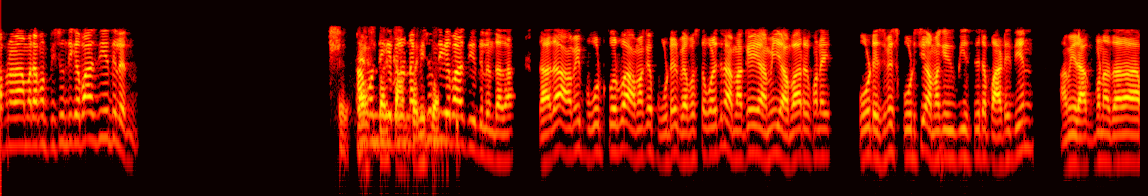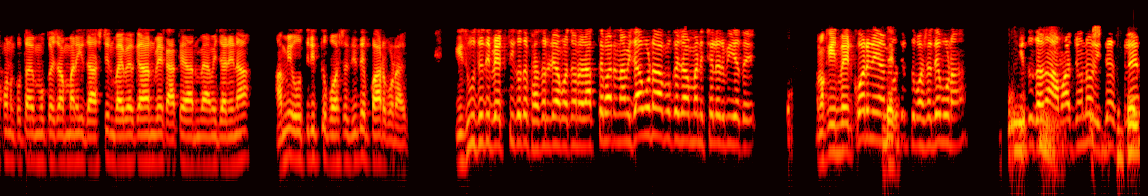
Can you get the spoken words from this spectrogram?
আপনারা আমার এখন পিছন দিকে বাস দিয়ে দিলেন। সামন দিকে পেলেন না পিছন দিকে বাস দিয়ে দিলেন দাদা। দাদা আমি পোর্ট করব আমাকে পোর্টের ব্যবস্থা করে দিন আমাকে আমি আবার ওখানে পোর্ট এস এম এস করছি আমাকে ইউপিএসসি টা পাঠিয়ে দিন। আমি রাখব না দাদা এখন কোথায় মুকেশ আম্বানি জাস্টিন বাইবারকে আনবে কাকে আনবে আমি জানি না। আমি অতিরিক্ত পয়সা দিতে পারব না। কিছু যদি ব্যক্তিগত ফ্যাসিলিটি আমার জন্য রাখতে পারেন আমি যাব না মুকেশ আম্বানির ছেলের বিয়েতে। আমাকে ইনভাইট করেনি আমি অতিরিক্ত পয়সা দেবো না। কিন্তু দাদা আমার জন্য রিচার্জ প্ল্যান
